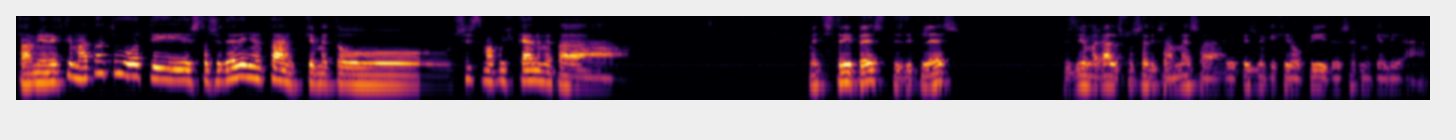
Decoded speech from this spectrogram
τα μειονεκτήματά του ότι στο σιδερένιο τάγκ και με το σύστημα που έχει κάνει με τα με τις τρύπες, τις διπλές, τις δύο μεγάλες που σας έδειξα μέσα, οι οποίες είναι και χειροποίητες, έχουν και λίγα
